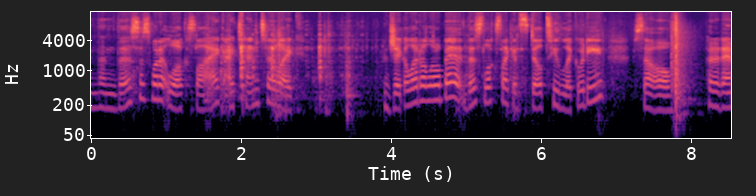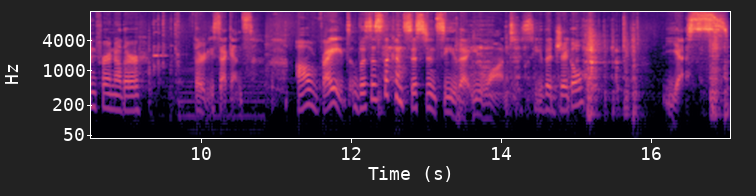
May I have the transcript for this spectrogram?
And then this is what it looks like. I tend to like jiggle it a little bit. This looks like it's still too liquidy. So put it in for another 30 seconds. All right, this is the consistency that you want. See the jiggle? Yes.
